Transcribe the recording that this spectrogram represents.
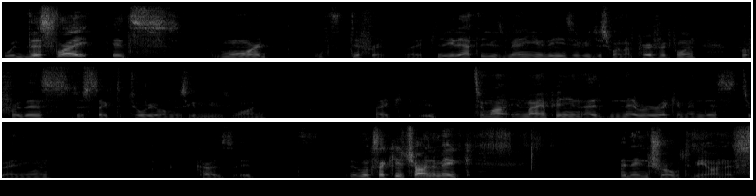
With this light, it's more it's different. Like you're gonna have to use many of these if you just want a perfect one. But for this, just like tutorial, I'm just gonna use one. Like it, to my in my opinion, I'd never recommend this to anyone because it it looks like you're trying to make an intro, to be honest.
